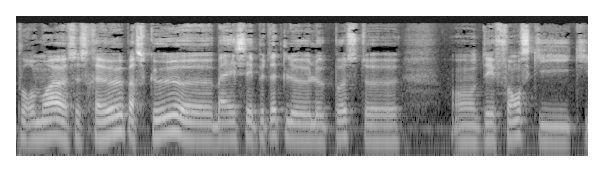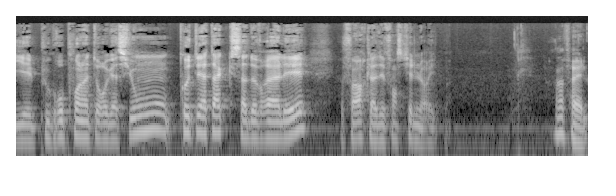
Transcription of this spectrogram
pour moi, ce serait eux parce que bah, c'est peut-être le, le poste en défense qui, qui est le plus gros point d'interrogation. Côté attaque, ça devrait aller. Il va falloir que la défense tienne le rythme. Raphaël.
